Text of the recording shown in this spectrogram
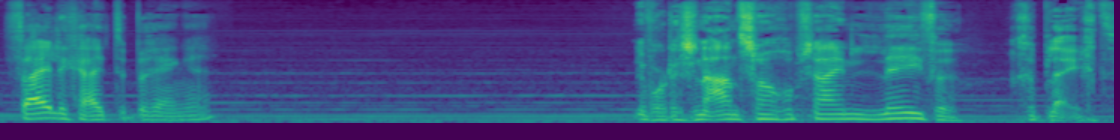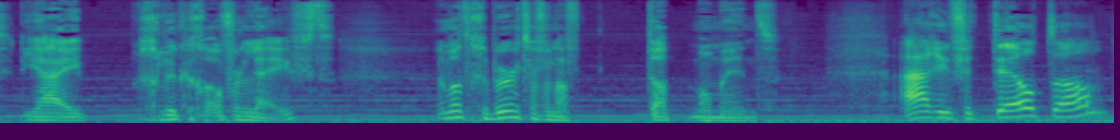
veiligheid te brengen. Er wordt dus een aanslag op zijn leven gepleegd, die hij gelukkig overleeft. En wat gebeurt er vanaf dat moment? Arie vertelt dan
